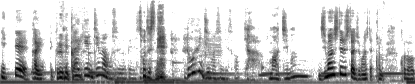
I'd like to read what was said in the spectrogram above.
行って帰ってくるみでたいな、会見自慢をするわけです、ね、そうですね。どういうふうに自慢するんですか？いやまあ自慢自慢してる人は自慢してこのこの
